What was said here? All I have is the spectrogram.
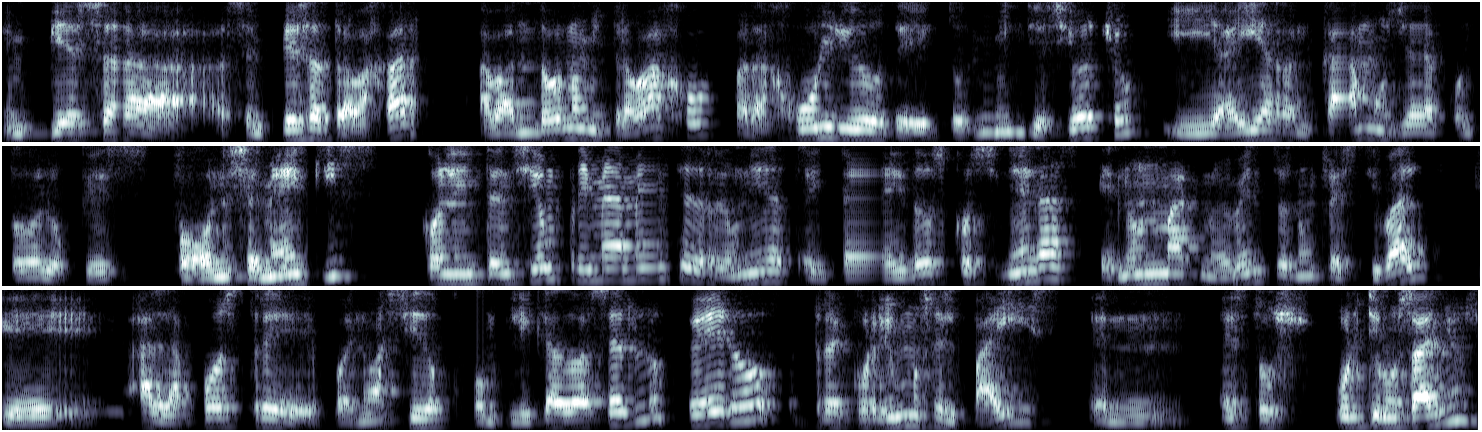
empieza, se empieza a trabajar. Abandono mi trabajo para julio del 2018 y ahí arrancamos ya con todo lo que es Fogones MX con la intención primeramente de reunir a 32 cocineras en un magno evento, en un festival, que a la postre, bueno, ha sido complicado hacerlo, pero recorrimos el país en estos últimos años,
